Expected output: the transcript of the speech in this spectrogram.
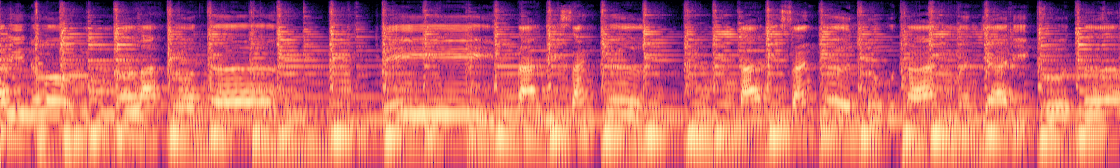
dari dulu eh tak disangka tak disangka lu menjadi kota.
